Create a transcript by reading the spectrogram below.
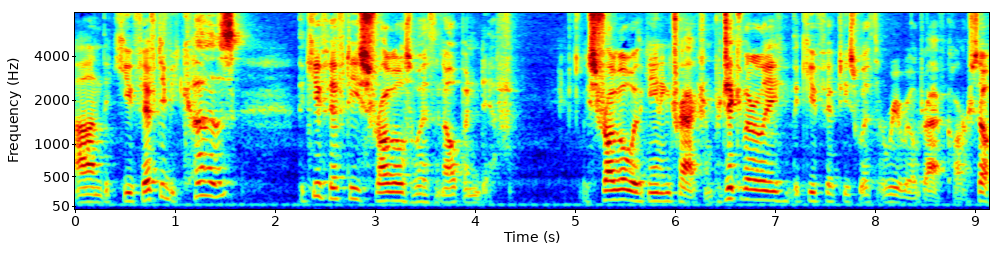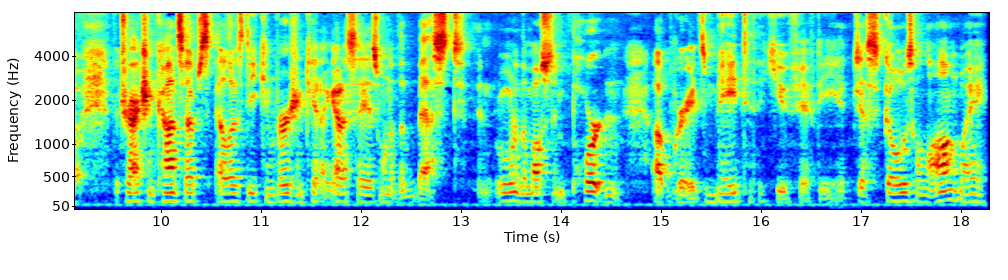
on the Q50 because the Q50 struggles with an open diff we struggle with gaining traction, particularly the Q50s with a rear-wheel drive car. So the Traction Concepts LSD conversion kit, I gotta say, is one of the best and one of the most important upgrades made to the Q50. It just goes a long way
